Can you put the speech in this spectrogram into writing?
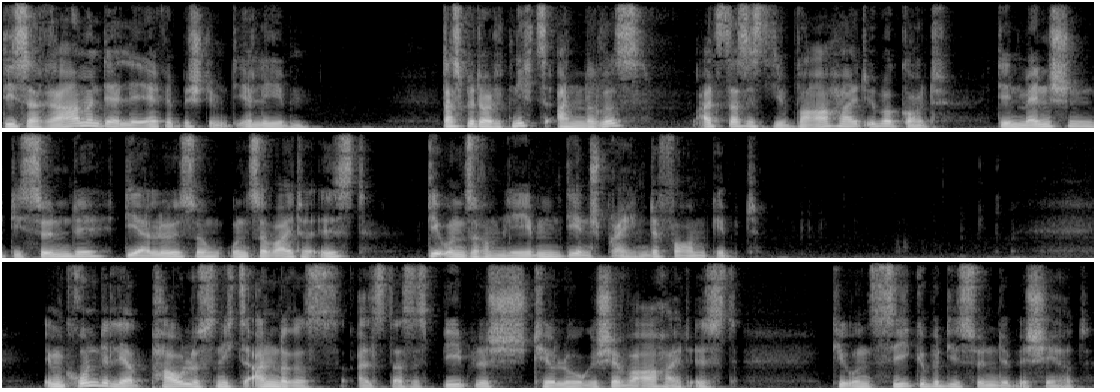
dieser Rahmen der Lehre bestimmt ihr Leben. Das bedeutet nichts anderes, als dass es die Wahrheit über Gott, den Menschen, die Sünde, die Erlösung und so ist, die unserem Leben die entsprechende Form gibt. Im Grunde lehrt Paulus nichts anderes, als dass es biblisch-theologische Wahrheit ist, die uns Sieg über die Sünde beschert.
